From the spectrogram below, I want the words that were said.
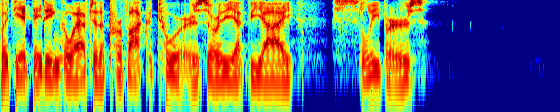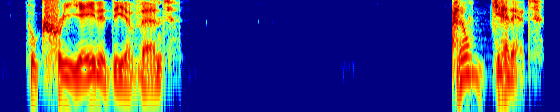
But yet they didn't go after the provocateurs or the FBI sleepers who created the event. I don't get it.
